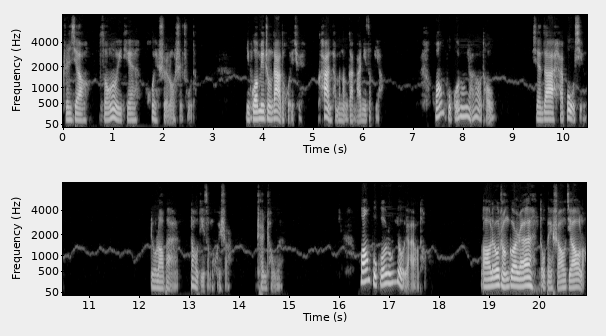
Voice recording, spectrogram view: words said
真相总有一天会水落石出的。你光明正大的回去，看他们能敢把你怎么样。”黄埔国荣摇摇头：“现在还不行。”刘老板到底怎么回事？陈诚问。黄埔国荣又摇摇头：“老刘整个人都被烧焦了，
